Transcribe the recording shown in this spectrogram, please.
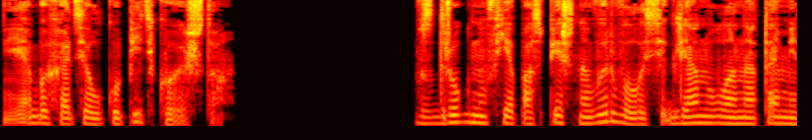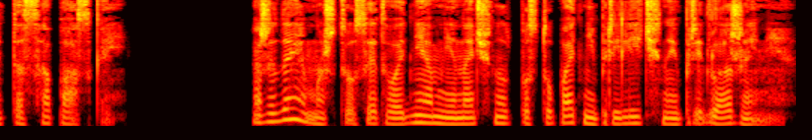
я бы хотел купить кое-что». Вздрогнув, я поспешно вырвалась и глянула на Таммита с опаской. Ожидаемо, что с этого дня мне начнут поступать неприличные предложения.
